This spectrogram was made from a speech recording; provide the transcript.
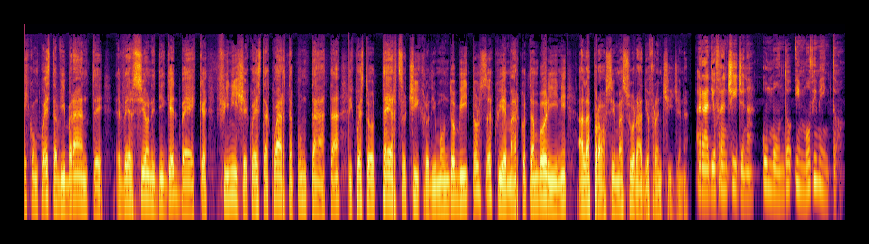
E con questa vibrante versione di Get Back finisce questa quarta puntata di questo terzo ciclo di Mondo Beatles. Qui è Marco Tamborini, alla prossima su Radio Francigena. Radio Francigena, un mondo in movimento.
